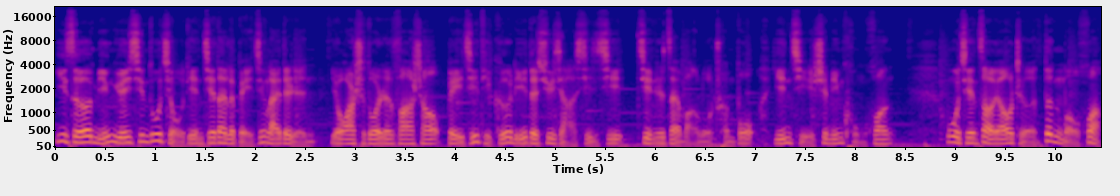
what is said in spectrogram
一则名媛新都酒店接待了北京来的人，有二十多人发烧被集体隔离的虚假信息，近日在网络传播，引起市民恐慌。目前，造谣者邓某化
